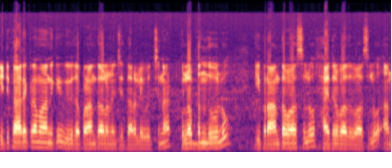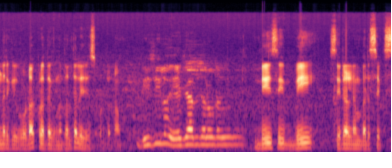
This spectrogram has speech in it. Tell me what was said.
ఇటు కార్యక్రమానికి వివిధ ప్రాంతాల నుంచి తరలి వచ్చిన కుల బంధువులు ఈ ప్రాంతవాసులు హైదరాబాద్ వాసులు అందరికీ కూడా కృతజ్ఞతలు తెలియజేసుకుంటున్నాం. బీసీలో ఏ జాబితాలో ఉంటుంది? BC B serial number six.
